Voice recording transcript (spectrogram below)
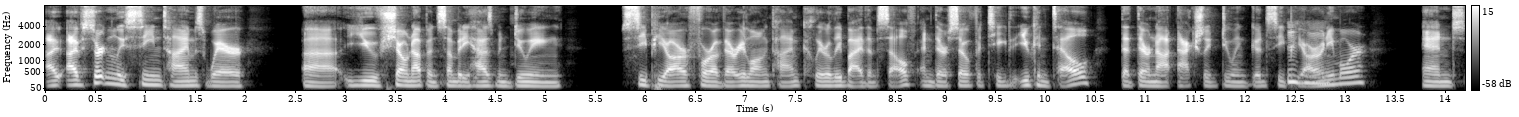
I, I've certainly seen times where uh, you've shown up and somebody has been doing CPR for a very long time, clearly by themselves, and they're so fatigued that you can tell that they're not actually doing good CPR Mhm. anymore. And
